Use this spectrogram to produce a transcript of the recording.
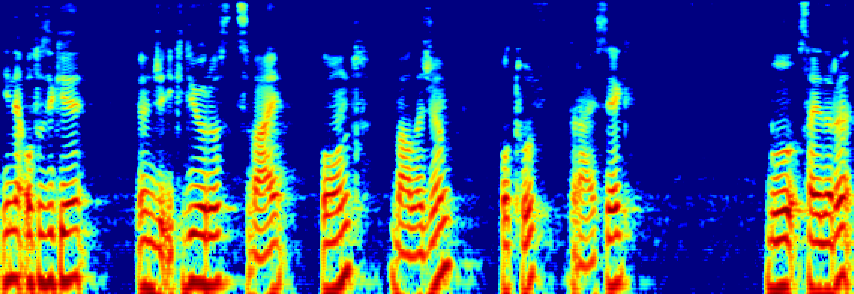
Yine 32 önce 2 diyoruz. 2 und bağlacım 30 30. Bu sayıları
